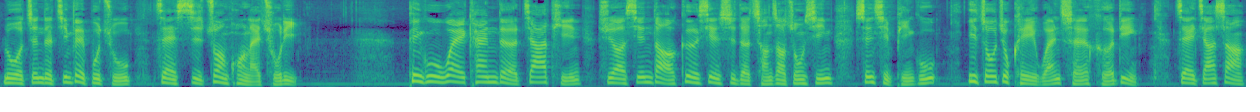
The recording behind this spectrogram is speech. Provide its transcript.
若真的经费不足，再视状况来处理。聘雇外刊的家庭需要先到各县市的长照中心申请评估，一周就可以完成核定，再加上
